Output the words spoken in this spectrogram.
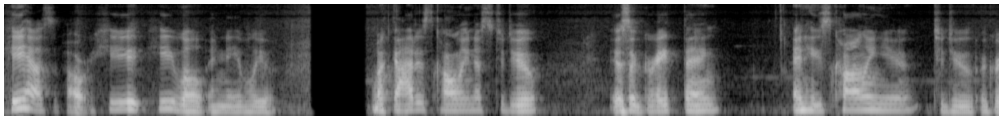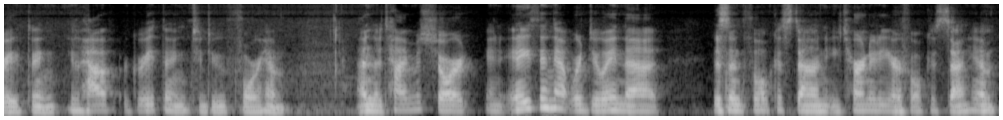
He has the power, He, he will enable you. What God is calling us to do is a great thing, and He's calling you to do a great thing. You have a great thing to do for Him. And the time is short, and anything that we're doing that isn't focused on eternity or focused on Him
